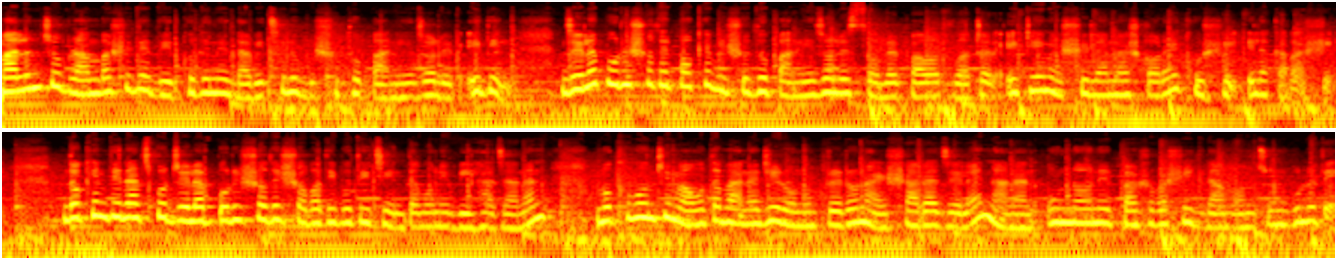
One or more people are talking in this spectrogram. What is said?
মালঞ্চ গ্রামবাসীদের দীর্ঘদিনের দাবি ছিল বিশুদ্ধ পানীয় জলের এদিন জেলা পরিষদের পক্ষে বিশুদ্ধ পানীয় জলের সোলার পাওয়ার ওয়াটার এটিএম এর শিলান্যাস করায় খুশি এলাকাবাসী। দক্ষিণ দিনাজপুর জেলা পরিষদের সভাধিপতি চিন্তামণি বিহা জানান, মুখ্যমন্ত্রী মমতা ব্যানার্জির অনুপ্রেরণায় সারা জেলায় নানান উন্নয়নের পাশাপাশি গ্রাম অঞ্চলগুলোতে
